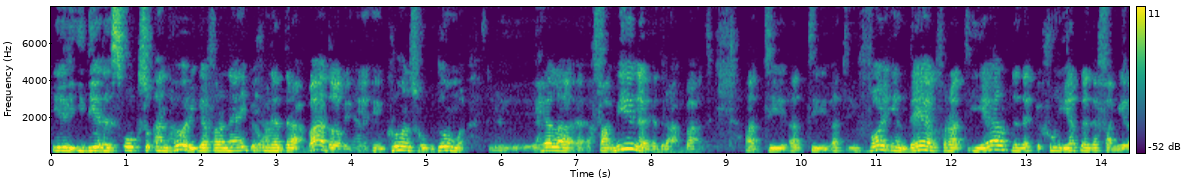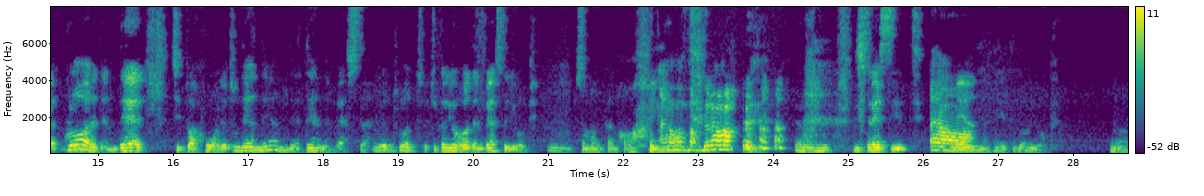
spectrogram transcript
i deras också anhöriga. För när en person Ja. är drabbad av Ja. en, en kronisk sjukdom, hela eh, familjen är drabbad. Att, att, att vara en del för att hjälpa den där personen, hjälpa den där familjen att klara den där situationen. Jag tror den, den, den är den bästa. Mm. Jag, tror att, jag tycker att jag har den bästa jobb Mm. som man kan ha. Ja, vad bra. Det är stressigt, Ja. men det är ett bra jobb. Ja.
